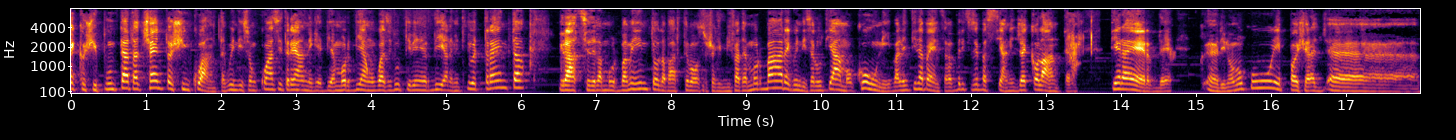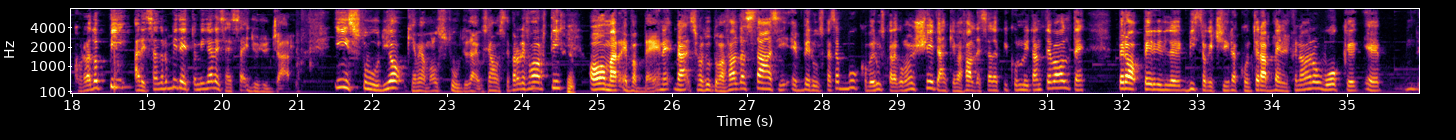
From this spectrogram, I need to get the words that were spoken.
Eccoci, puntata 150, quindi sono quasi tre anni che vi ammorbiamo quasi tutti i venerdì alle 22.30. Grazie dell'ammorbamento da parte vostra, cioè che vi fate ammorbare. Quindi salutiamo Cuni, Valentina Penza, Fabrizio Sebastiani, Giacco Lanter, Tiera Erde, eh, di nuovo Cuni, e poi c'era eh, Corrado P, Alessandro Bitetto, Michele Sessa e Giugiu Giarlo in studio, chiamiamolo studio, dai, usiamo queste parole forti, sì. Omar e va bene, ma soprattutto Mafalda Stasi e Verusca Sabucco, Verusca la conoscete, anche Mafalda è stata qui con lui tante volte, però per il, visto che ci racconterà bene il fenomeno walk, eh,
